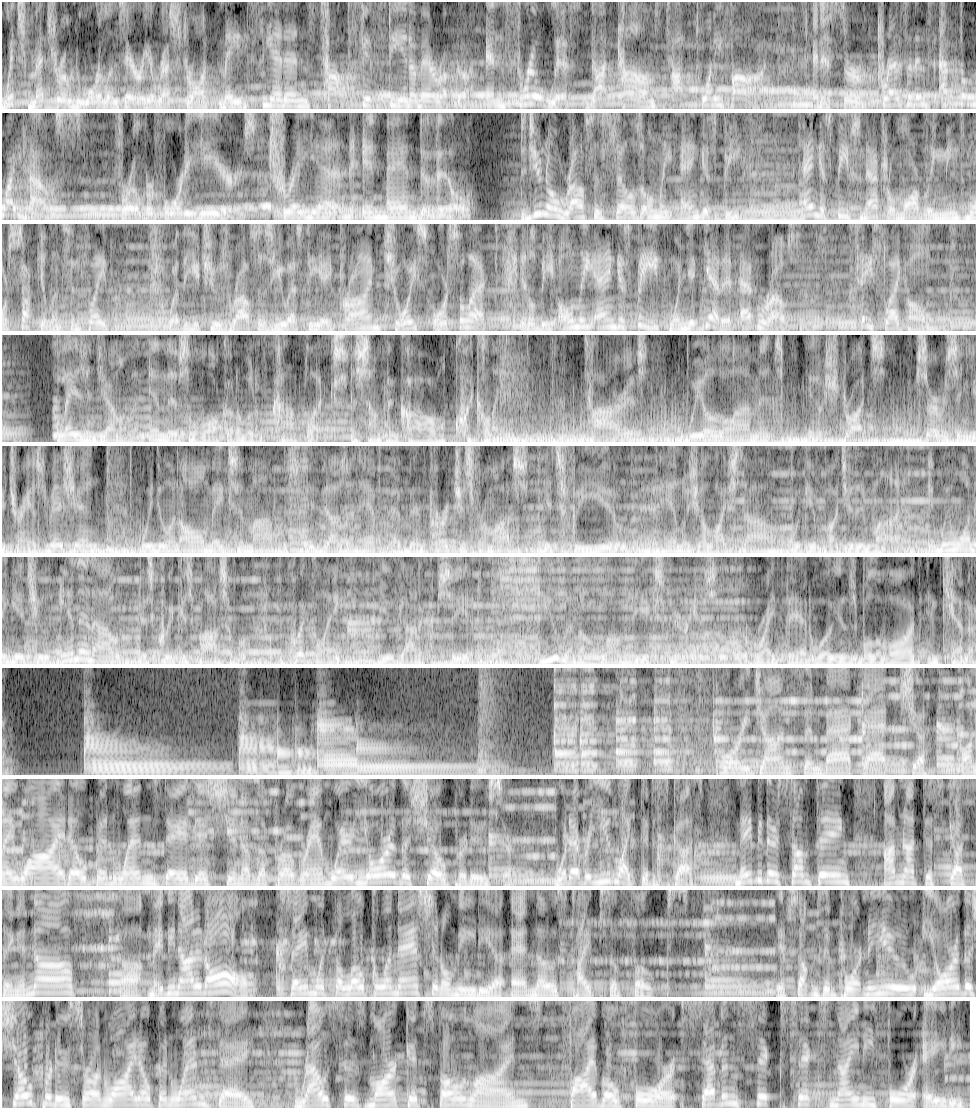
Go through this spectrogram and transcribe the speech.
Which Metro New Orleans area restaurant made CNN's top 50 in America and Thrillist.com's top 25 and has served presidents at the White House for over 40 years? Trey Yuen in Mandeville. Did you know Rouse's sells only Angus beef? Angus beef's natural marbling means more succulence and flavor. Whether you choose Rouse's USDA Prime, Choice, or Select, it'll be only Angus beef when you get it at Rouse's. Tastes like home. Ladies and gentlemen, in this Lamarque Automotive Complex is something called Quick Lane. Tires, wheel alignments, you know, struts, servicing your transmission. We do in all makes and models. It doesn't have to have been purchased from us. It's for you. It handles your lifestyle with your budget in mind. And we want to get you in and out as quick as possible. Quick Lane, you got to come see it. You're going to love the experience. Right there at Williams Boulevard in Kenner. Corey Johnson back at you on a wide open Wednesday edition of the program where you're the show producer. Whatever you'd like to discuss. Maybe there's something I'm not discussing enough, uh, maybe not at all. Same with the local and national media and those types of folks. If something's important to you, you're the show producer on Wide Open Wednesday. Rouse's Markets phone lines 504 766 9480.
